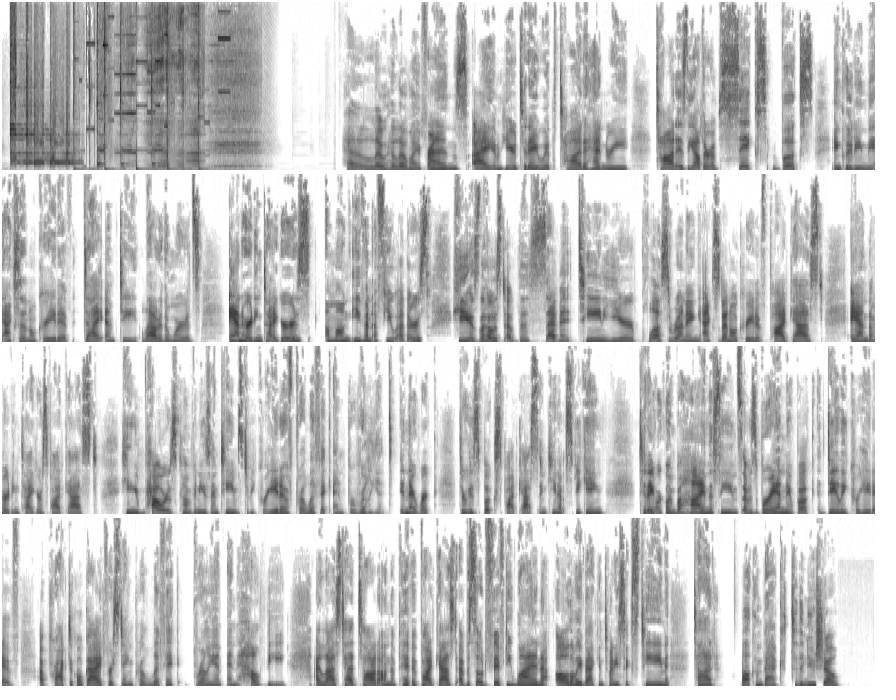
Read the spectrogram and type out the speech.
Hello, hello, my friends. I am here today with Todd Henry. Todd is the author of six books, including The Accidental Creative, Die Empty, Louder Than Words, and Herding Tigers, among even a few others. He is the host of the 17 year plus running Accidental Creative podcast and the Herding Tigers podcast. He empowers companies and teams to be creative, prolific, and brilliant in their work through his books, podcasts, and keynote speaking. Today, we're going behind the scenes of his brand new book, Daily Creative, a practical guide for staying prolific, brilliant, and healthy. I last had Todd on the Pivot podcast, episode 51, all the way back in 2016. Todd, welcome back to the new show.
